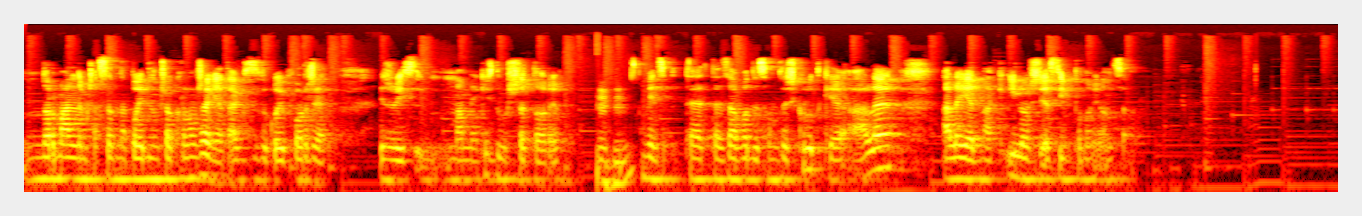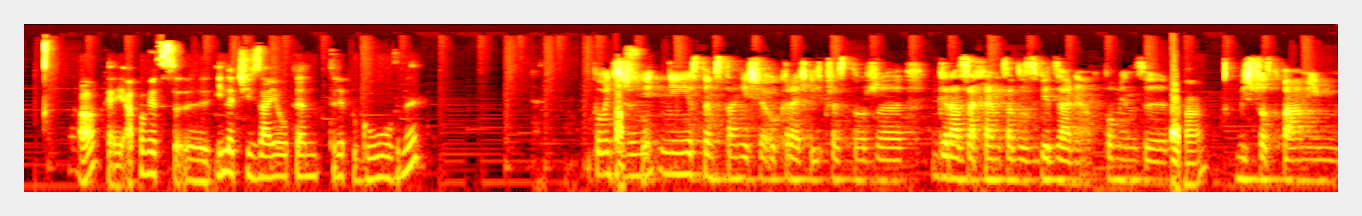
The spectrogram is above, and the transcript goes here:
normalnym czasem na pojedyncze okrążenie, tak, w zwykłej Forzie, jeżeli mamy jakieś dłuższe tory. Mhm. Więc te, te zawody są dość krótkie, ale, ale jednak ilość jest imponująca. Okej, okay, a powiedz, y, ile ci zajął ten tryb główny? Powiem Ci, że nie, nie, jestem w stanie się określić przez to, że gra zachęca do zwiedzania pomiędzy Aha. mistrzostwami,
